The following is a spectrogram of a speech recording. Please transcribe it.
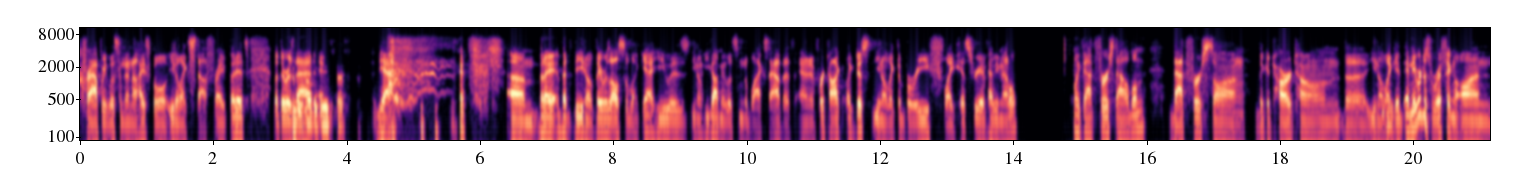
crap we listened in high school, you know, like stuff, right? But it's, but there was that, and, yeah. um, but I, but you know, there was also like, yeah, he was, you know, he got me listening to Black Sabbath, and if we're talking like just, you know, like the brief like history of heavy metal, like that first album that first song the guitar tone the you know like mm-hmm. it, and they were just riffing on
